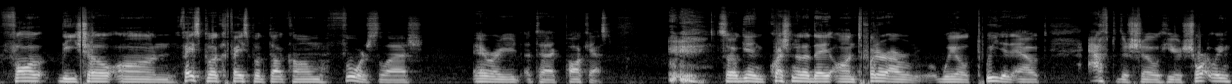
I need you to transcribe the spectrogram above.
Follow the show on Facebook, facebook.com forward slash Air Raid Attack Podcast. so, again, question of the day on Twitter. I will tweet it out after the show here shortly.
